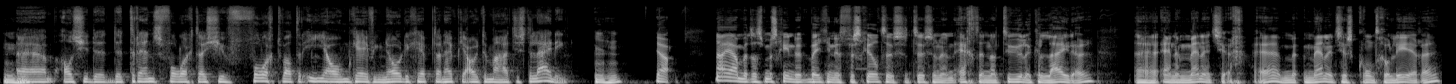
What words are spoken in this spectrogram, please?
eh, als je de, de trends volgt, als je volgt wat er in jouw omgeving nodig hebt, dan heb je automatisch de leiding. Mhm. Ja, nou ja, maar dat is misschien een beetje het verschil tussen, tussen een echte natuurlijke leider eh, en een manager. Hè? Managers controleren,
